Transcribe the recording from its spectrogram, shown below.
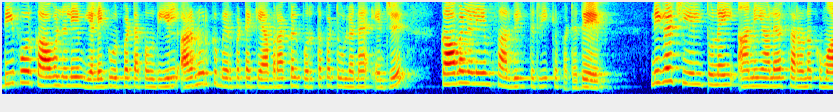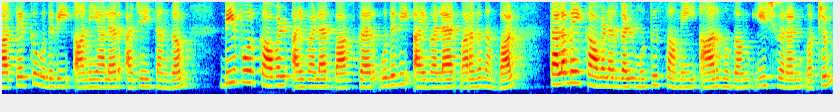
டி ஃபோர் காவல் நிலையம் எல்லைக்கு உட்பட்ட பகுதியில் அறுநூறுக்கும் மேற்பட்ட கேமராக்கள் பொருத்தப்பட்டுள்ளன என்று காவல் நிலையம் சார்பில் தெரிவிக்கப்பட்டது. நிகழ்ச்சியில் துணை ஆணையாளர் சரவணகுமார் தெற்கு உதவி ஆணையாளர் அஜய் தங்கம் டி ஃபோர் காவல் ஆய்வாளர் பாஸ்கர் உதவி ஆய்வாளர் மரகதம்பாள் தலைமை காவலர்கள் முத்துசாமி ஆறுமுகம் ஈஸ்வரன் மற்றும்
